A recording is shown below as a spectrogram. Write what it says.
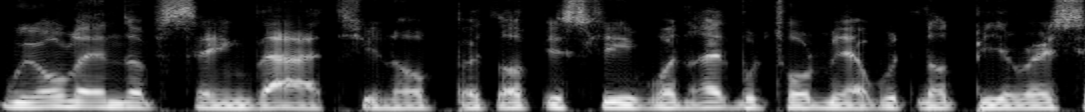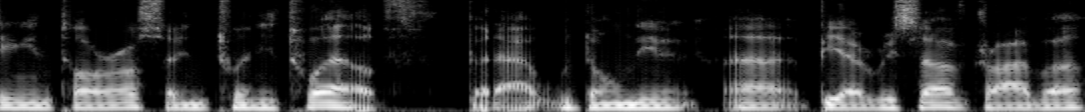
We all end up saying that, you know. But obviously, when Red Bull told me I would not be racing in Toro Rosso in 2012, but I would only uh, be a reserve driver,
